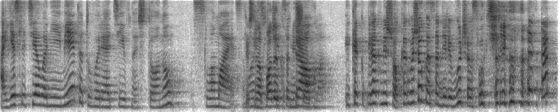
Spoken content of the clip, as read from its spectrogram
А если тело не имеет эту вариативность, то оно сломается, то может есть может случиться травма. И как, как мешок. Как мешок, на самом деле, в лучшем случае.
